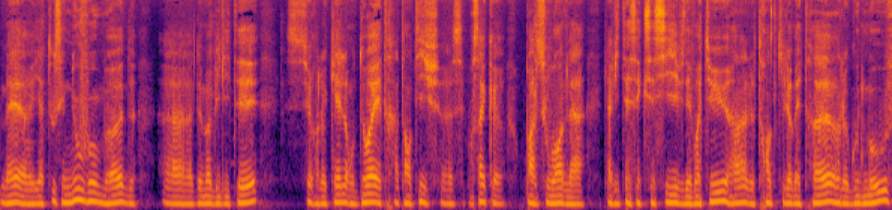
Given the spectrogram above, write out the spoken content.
mais euh, il y a tous ces nouveaux modes de mobilité sur lesquels on doit être attentif. c'est pour ça qu'on parle souvent de la, la vitesse excessive des voitures, hein, le 30 km heure, le good move,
